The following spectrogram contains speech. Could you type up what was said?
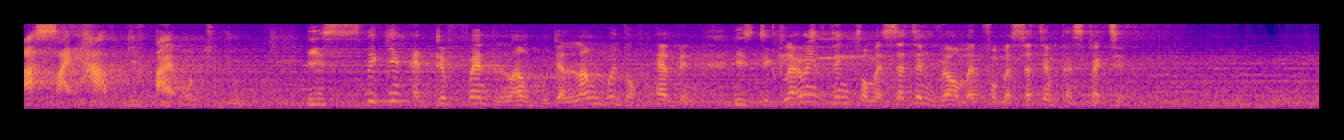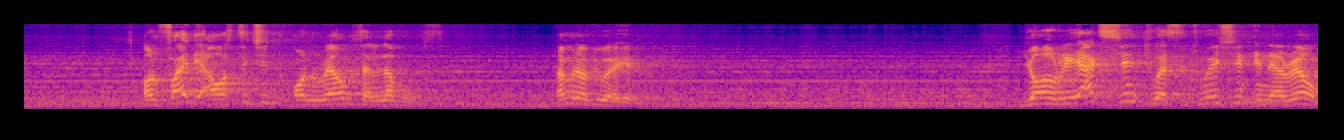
as I have, give I unto you. He's speaking a different language, a language of heaven. He's declaring things from a certain realm and from a certain perspective. On Friday, I was teaching on realms and levels. How many of you are here? Your reaction to a situation in a realm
